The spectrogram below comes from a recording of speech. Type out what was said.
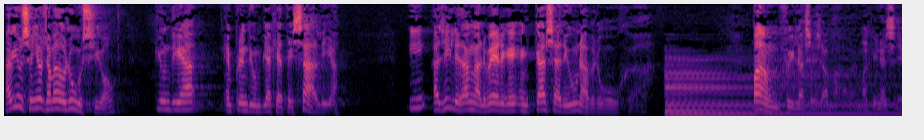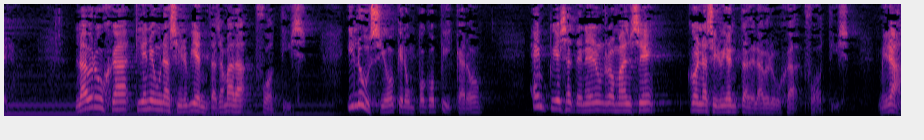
Había un señor llamado Lucio que un día emprende un viaje a Tesalia y allí le dan albergue en casa de una bruja. Pánfila se llamaba, imagínense. La bruja tiene una sirvienta llamada Fotis. Y Lucio, que era un poco pícaro, empieza a tener un romance con la sirvienta de la bruja, Fotis. Mirá,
